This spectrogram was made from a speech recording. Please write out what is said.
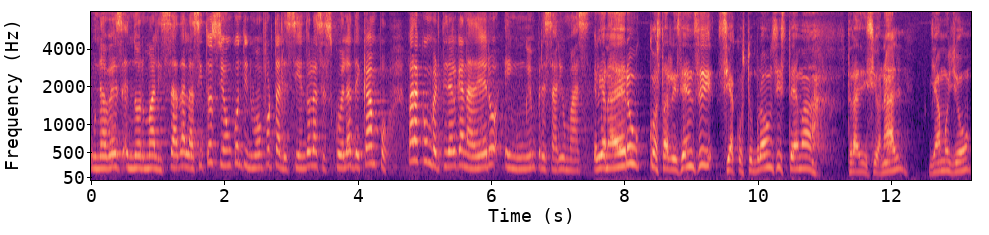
Una vez normalizada la situación, continúan fortaleciendo las escuelas de campo para convertir al ganadero en un empresario más. El ganadero costarricense se acostumbró a un sistema tradicional, llamo yo.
